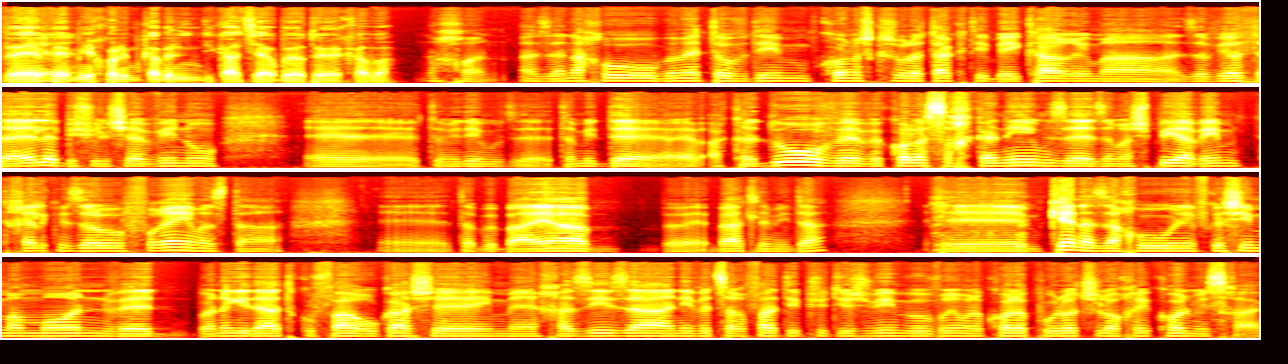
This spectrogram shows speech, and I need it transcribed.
ו- כן. והם יכולים לקבל אינדיקציה הרבה יותר רחבה. נכון, אז אנחנו באמת עובדים, כל מה שקשור לטקטי, בעיקר עם הזוויות האלה, בשביל שיבינו, אה, אתם יודעים, זה תמיד אה, הכדור ו- וכל השחקנים, זה, זה משפיע, ואם חלק מזה לא בפריים, אז אתה, אה, אתה בבעיה, בעיית למידה. אה, כן, אז אנחנו נפגשים המון, ובוא נגיד, הייתה תקופה ארוכה שעם אה, חזיזה, אני וצרפתי פשוט יושבים ועוברים על כל הפעולות שלו אחרי כל משחק.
